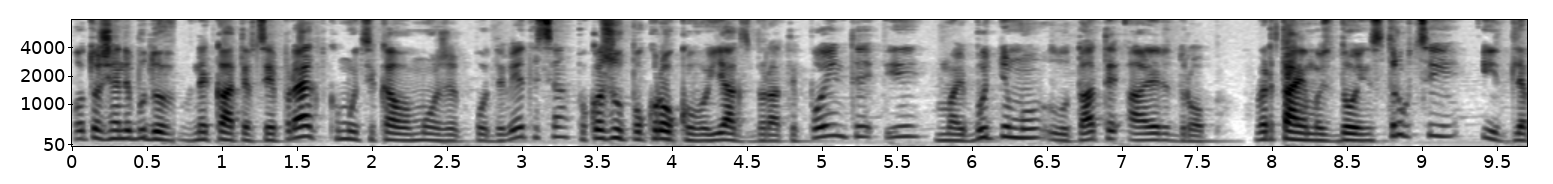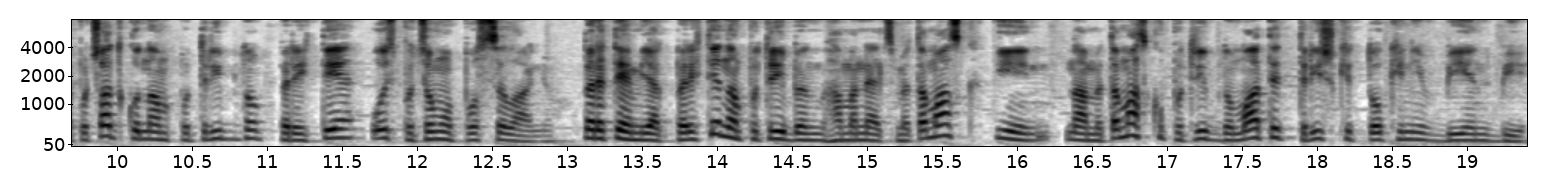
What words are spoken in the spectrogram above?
Отож я не буду вникати в цей проект, кому цікаво може подивитися. Покажу покроково, як збирати поінти і в майбутньому лутати airdrop. Вертаємось до інструкції, і для початку нам потрібно перейти ось по цьому посиланню. Перед тим як перейти, нам потрібен гаманець Metamask, і на Metamask потрібно мати трішки токенів BNB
